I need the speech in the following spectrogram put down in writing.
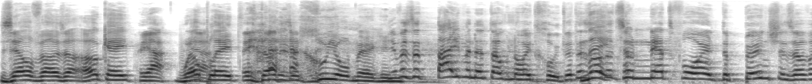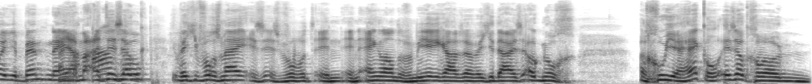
zelf wel zo... Oké, ja, well ja. played. Dat is een goede opmerking. Ja, maar ze timen het ook nooit goed. Het is Nee. altijd zo net voor de punch en zo van je bent nee, Nou ja, maar het is ook... Weet je, volgens mij is, is bijvoorbeeld in, in Engeland of Amerika of zo... Weet je, daar is ook nog... Een goede hekkel is ook gewoon...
